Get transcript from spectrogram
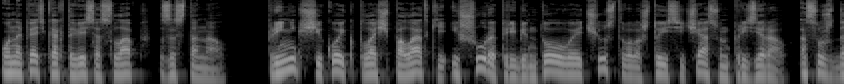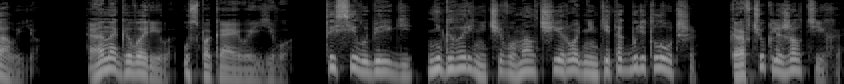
Он опять как-то весь ослаб, застонал. Приник щекой к плащ-палатке, и Шура, перебинтовывая, чувствовала, что и сейчас он презирал, осуждал ее. Она говорила, успокаивая его. «Ты силу береги, не говори ничего, молчи, родненький, так будет лучше». Кравчук лежал тихо.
